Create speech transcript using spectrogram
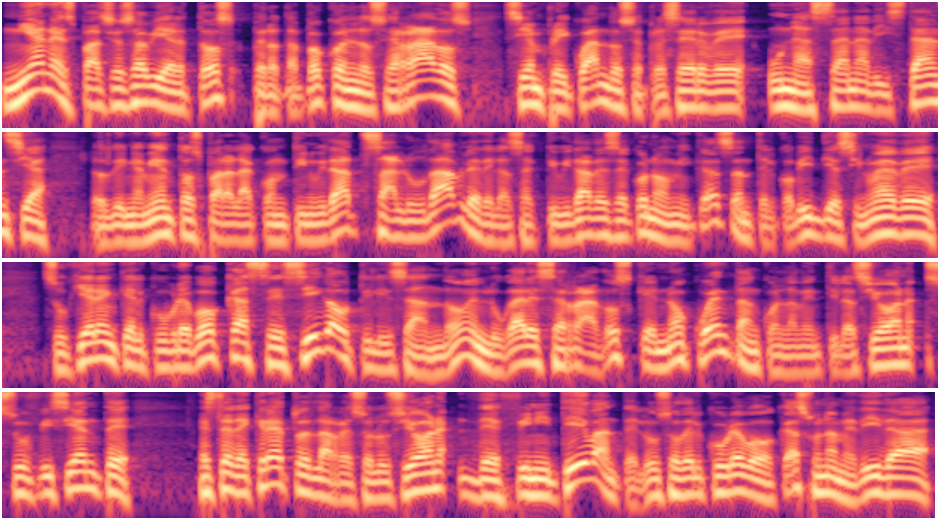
ni en espacios abiertos, pero tampoco en los cerrados, siempre y cuando se preserve una sana distancia. Los lineamientos para la continuidad saludable de las actividades económicas ante el COVID-19 sugieren que el cubrebocas se siga utilizando en lugares cerrados que no cuentan con la ventilación suficiente. Este decreto es la resolución definitiva ante el uso del cubrebocas, una medida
